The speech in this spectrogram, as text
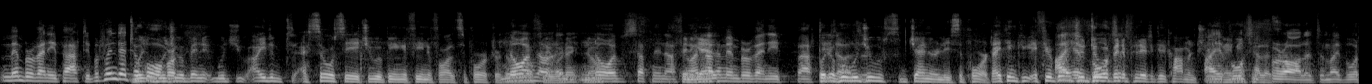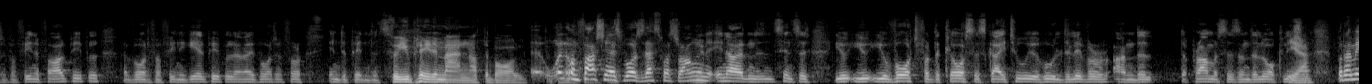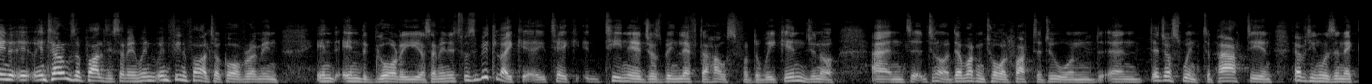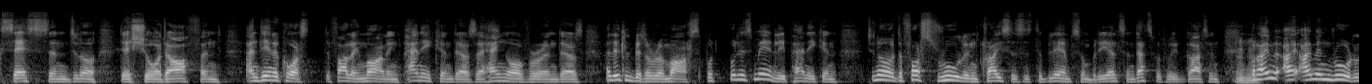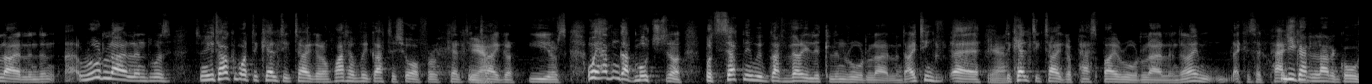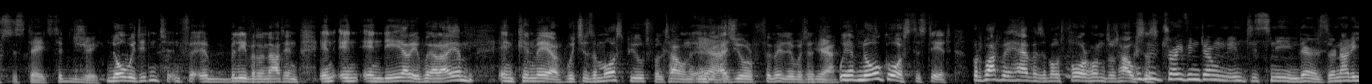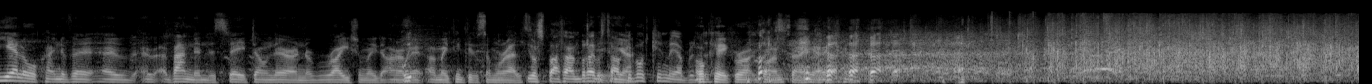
member of any party, but when they took Would, over, would you have been, would you, I'd associate you with being a Fianna Fáil supporter, though, no, I'm roughly, not. I? No, I'm certainly not. No, I'm not a member of any party. But who would you generally support? I think if you're going to do a bit of political commentary, I have maybe voted tell us. for all of them. I voted for Fianna Fáil people, I voted for Fine Gael people, and I voted for independence. So you play the man, not the ball. Uh, well, unfortunately, I suppose that's what's wrong in, in Ireland, in sense that you, you, you vote for the closest guy to you who will deliver on the, the promises and the local. Yeah. But I mean, in terms of politics, I mean, when, when Fianna Fáil took over, I mean, in, in the glory years, I mean, it was a bit like uh, take teenagers being left the house for the weekend, you know, and, uh, you know, they weren't told what to do, and, and they just went to party, and everything was in excess, and, you know, they showed off, and, and then, of course, the following morning, panic, and there's a hangover, and there's a little bit of remorse, but, but it's mainly panic, and, you know, the first rule in crisis is to blame somebody else, and that's what we've got. And, But I'm, I, I'm in rural Ireland, and uh, rural Ireland was, so you talk about the Celtic Tiger, and what have we got to show for Celtic Yeah. Tiger years? We haven't got much, you know, but certainly we've got very little in rural Ireland. I think uh, Yeah. the Celtic Tiger passed by rural Ireland, and I'm, like I said, Well, passionate. you got a lot of ghost estates, didn't you? No, we didn't, in, uh, believe it or not, in, in, in, in the area where I am, in Kenmare, which is the most beautiful town, Yeah. as you're familiar with it. Yeah. We have no ghost estate, but what we have is about 400 I was houses. driving down into Sneem there. Is there not a yellow kind of a, a, a abandoned estate down there on the right? I, or We- I, am I thinking of somewhere else? You're spot on, but I was talking Yeah. about Kenmare, Brendan. Okay, go on, go on, sorry.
